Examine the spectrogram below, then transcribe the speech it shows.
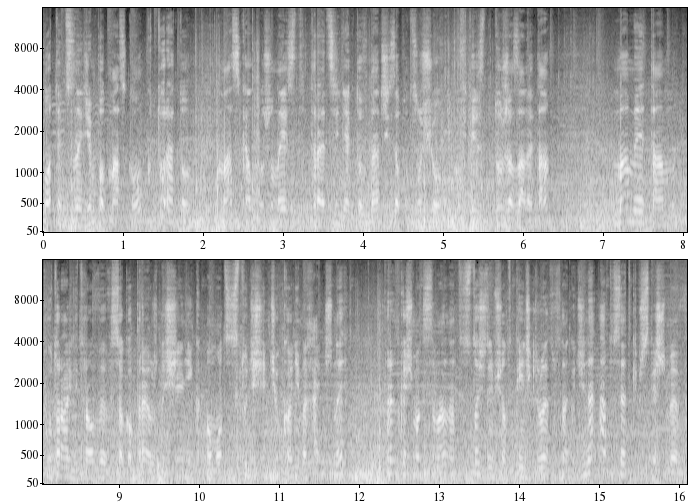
o tym, co znajdziemy pod maską, która to maska unoszona jest tradycyjnie jak to w Daci za pomocą siłowników i to jest duża zaleta. Mamy tam 1,5 litrowy wysokoprężny silnik o mocy 110 koni mechanicznych. Prędkość maksymalna to 175 km na godzinę, a do setki przyspieszymy w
